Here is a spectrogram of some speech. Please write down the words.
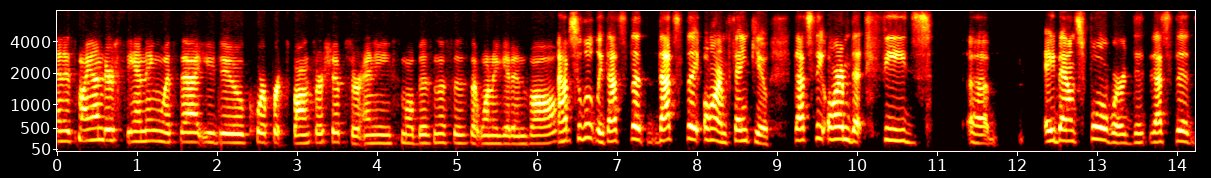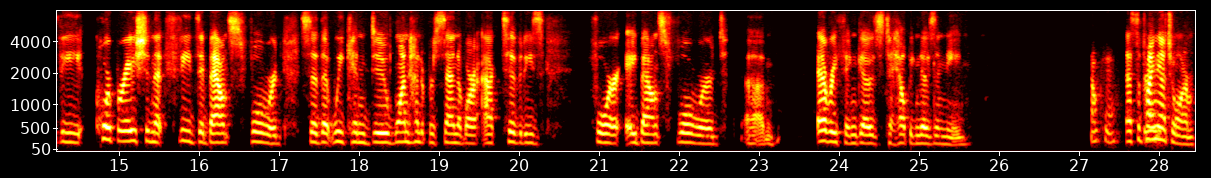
And it's my understanding with that you do corporate sponsorships or any small businesses that want to get involved. Absolutely, that's the that's the arm. Thank you. That's the arm that feeds uh, a bounce forward. That's the the corporation that feeds a bounce forward, so that we can do 100% of our activities for a bounce forward. Um, everything goes to helping those in need. Okay. That's the financial arm.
